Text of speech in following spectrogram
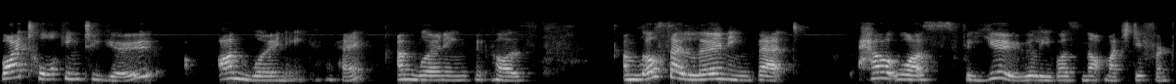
by talking to you, I'm learning, okay? I'm learning because I'm also learning that how it was for you really was not much different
